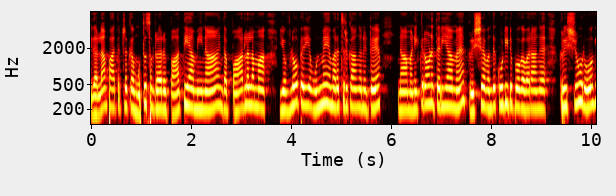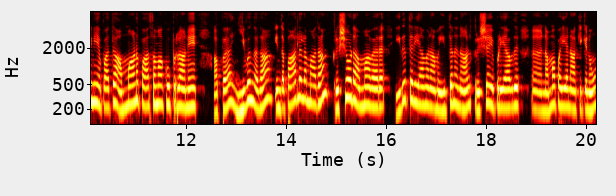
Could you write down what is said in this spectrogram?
இதெல்லாம் பார்த்துட்ருக்க முத்து சொல்கிறாரு பாத்தியா மீனா இந்த பார்லலம்மா எவ்வளோ பெரிய உண்மையை மறைச்சிருக்காங்கன்னுட்டு. நாம் நிற்கிறோன்னு தெரியாமல் கிறிஷை வந்து கூட்டிகிட்டு போக வராங்க. கிறிஷும் ரோகிணியை பார்த்து அம்மானு பாசமாக கூப்பிட்றானே. அப்போ இவங்க தான் இந்த பார்லலம்மா தான் கிறிஷோட அம்மா வேற. இது தெரியாமல் நாம் இத்தனை நாள் கிறிஷை எப்படியாவது நம்ம பையன் ஆக்கிக்கணும்.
